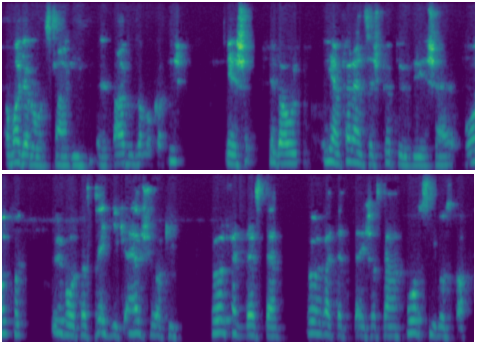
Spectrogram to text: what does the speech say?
a magyarországi eh, párhuzamokat is, és például ilyen Ferences kötődése volt, hogy ő volt az egyik első, aki fölfedezte, fölvetette, és aztán forszírozta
